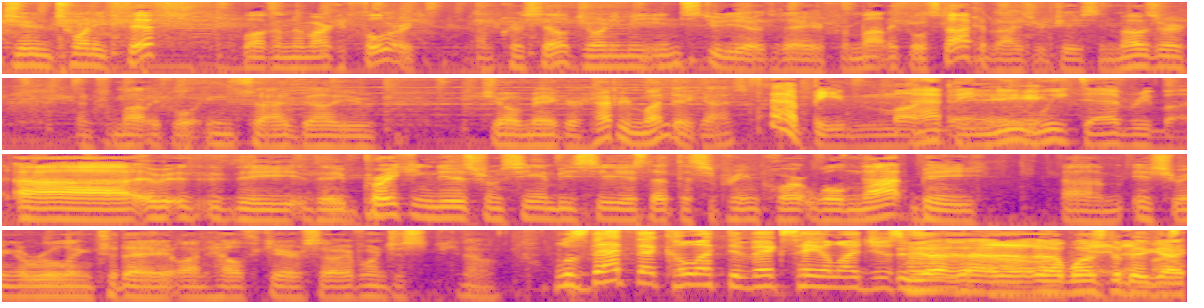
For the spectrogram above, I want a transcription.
June 25th. Welcome to Market Foolery. I'm Chris Hill. Joining me in studio today from Motley Fool Stock Advisor Jason Moser and from Motley Fool Inside Value Joe Magyar. Happy Monday, guys. Happy Monday. Happy new week to everybody. Uh, the the breaking news from CNBC is that the Supreme Court will not be um, issuing a ruling today on health care. So everyone just, you know. Was that that collective exhale I just heard? Yeah, that, Oh, that was okay, the big must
